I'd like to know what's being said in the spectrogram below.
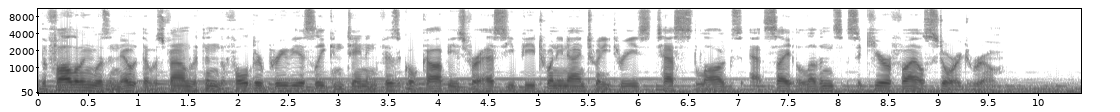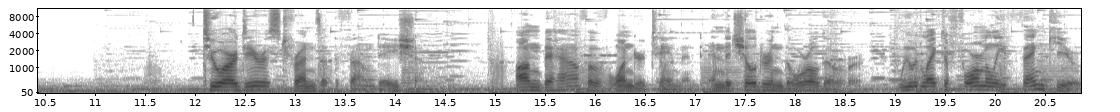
the following was a note that was found within the folder previously containing physical copies for SCP 2923's test logs at Site 11's secure file storage room. To our dearest friends at the Foundation, on behalf of Wondertainment and the children the world over, we would like to formally thank you.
